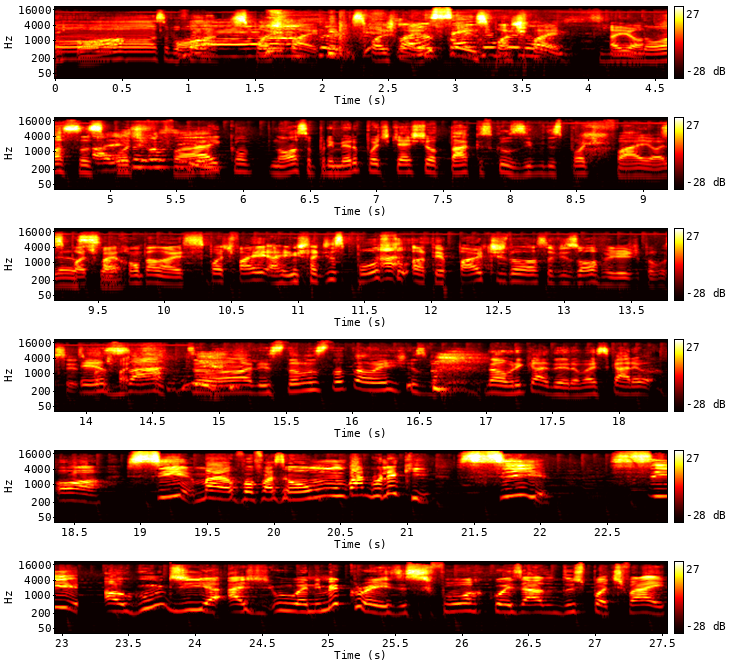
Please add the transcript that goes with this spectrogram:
Nossa, vou falar. Spotify. Spotify. Eu sei. Spotify. Aí, ó. Nossa, Spotify. com- Nossa, o primeiro podcast otaku exclusivo do Spotify. Olha Spotify só. compra nós. Spotify, a gente tá disposto a ter parte da nossa visual verde pra vocês. Spotify. Exato, olha, estamos totalmente. Não, brincadeira, mas cara, eu, Ó, se. Mas eu vou fazer um bagulho aqui. Se. Se algum dia a- o Anime Crazes for coisado do Spotify,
